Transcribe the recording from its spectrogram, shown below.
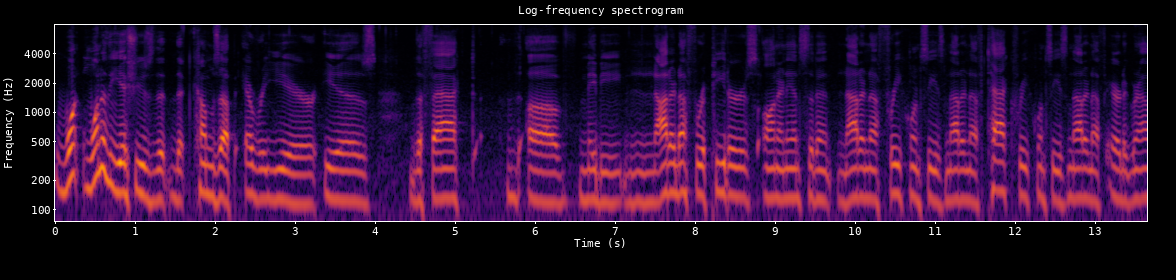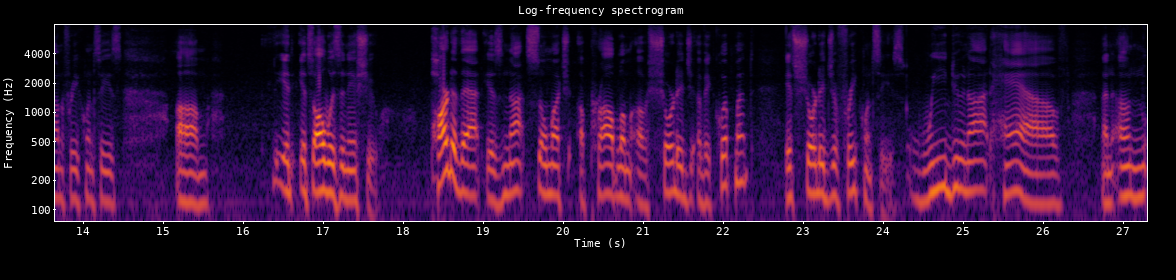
One, one of the issues that, that comes up every year is the fact of maybe not enough repeaters on an incident, not enough frequencies, not enough TAC frequencies, not enough air to ground frequencies. Um, it, it's always an issue. Part of that is not so much a problem of shortage of equipment, it's shortage of frequencies. We do not have an un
